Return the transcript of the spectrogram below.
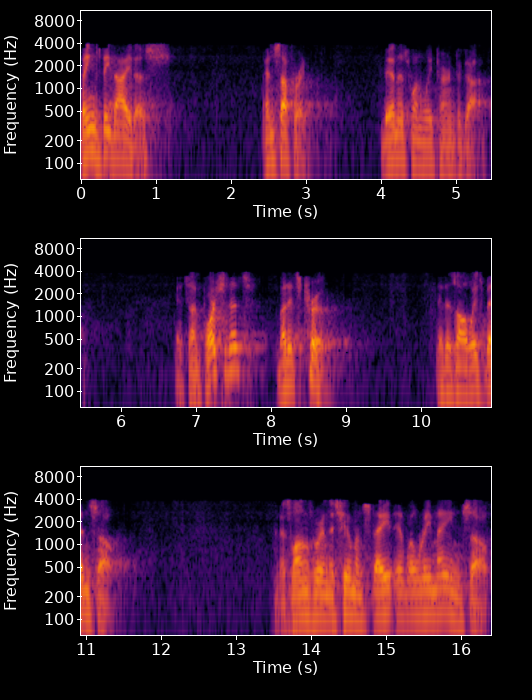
things denied us, and suffering. Then is when we turn to God. It's unfortunate, but it's true. It has always been so. And as long as we're in this human state, it will remain so.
